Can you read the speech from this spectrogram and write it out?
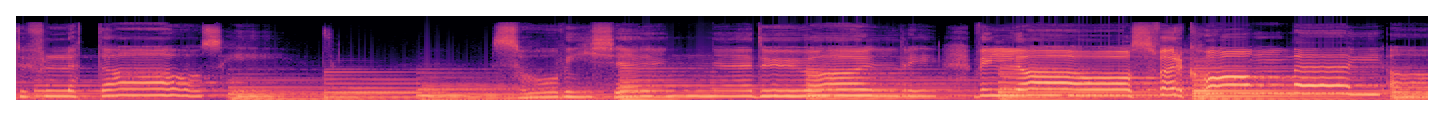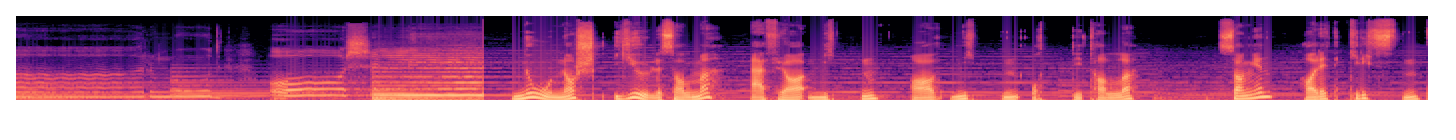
du flytta oss hit. Så vi kjenner du aldri vil la oss forkomme i armod og slit. Nordnorsk julesalme er fra midten av 1980-tallet. Sangen har et kristent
